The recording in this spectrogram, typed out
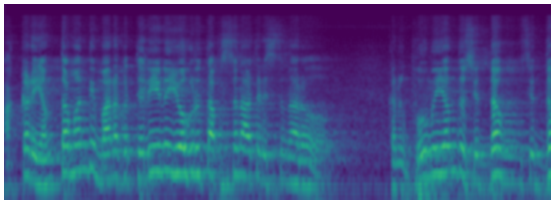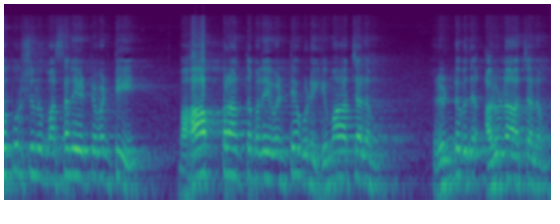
అక్కడ ఎంతమంది మనకు తెలియని యోగులు తపస్సును ఆచరిస్తున్నారో. కనుక భూమి యందు సిద్ధ సిద్ధపురుషులు మసలేటువంటి మహాప్రాంతములేవంటే ఒకటి హిమాచలం రెండవది అరుణాచలం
